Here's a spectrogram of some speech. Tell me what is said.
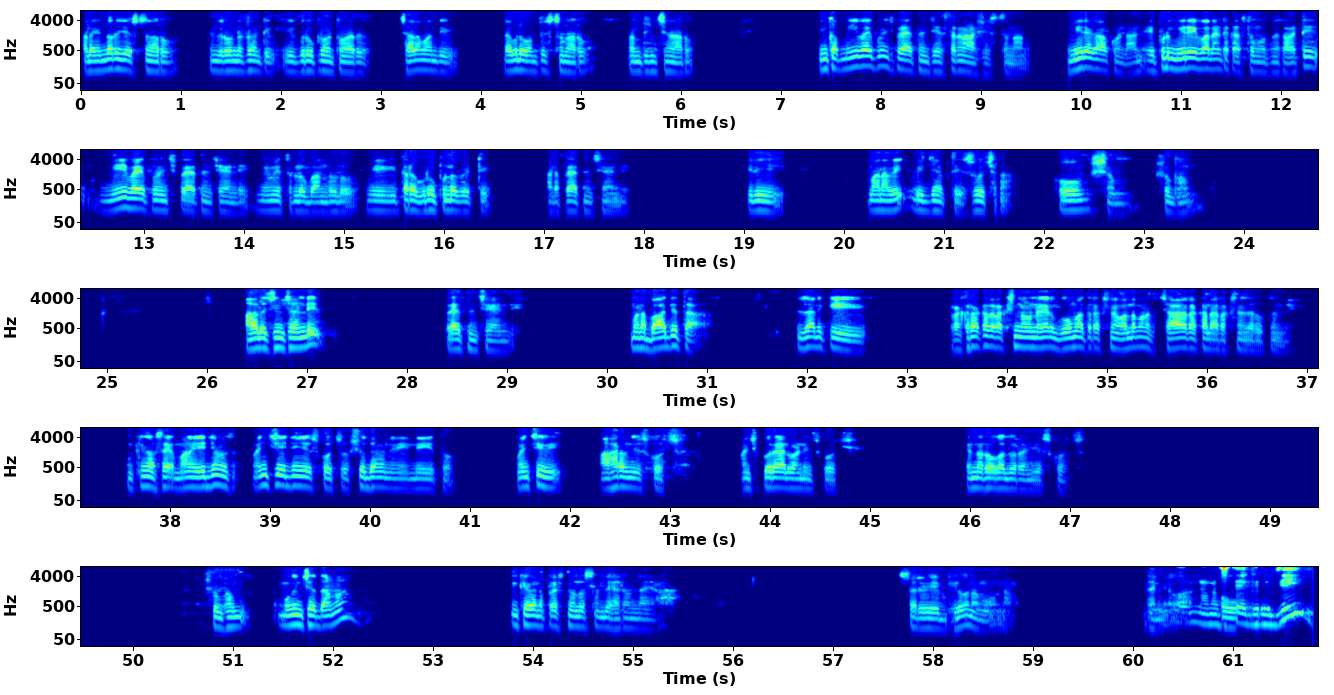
అలా ఎందరో చేస్తున్నారు. ఇందులో ఉన్నటువంటి ఈ గ్రూప్లో ఉంటున్నారు చాలా మంది డబ్బులు పంపిస్తున్నారు పంపించినారు. ఇంకా మీ వైపు నుంచి ప్రయత్నం చేస్తారని ఆశిస్తున్నాను. మీరే కాకుండా ఎప్పుడు మీరే ఇవ్వాలంటే కష్టం అవుతుంది కాబట్టి మీ వైపు నుంచి ప్రయత్నం చేయండి. మీ మిత్రులు బంధువులు మీ ఇతర గ్రూపుల్లో పెట్టి అలా ప్రయత్నం చేయండి. ఇది మన విజ్ఞప్తి సూచన. ఓం శం. శుభం. ఆలోచించండి ప్రయత్నం చేయండి. మన బాధ్యత నిజానికి రకరకాల రక్షణ ఉన్నాయి కానీ గోమాత రక్షణ వల్ల మనకు చాలా రకాల రక్షణ జరుగుతుంది. ముఖ్యంగా మన యజ్ఞం మంచి యజ్ఞం చేసుకోవచ్చు శుద్ధమైన నెయ్యితో. మంచి ఆహారం తీసుకోవచ్చు మంచి కూరగాయలు పండించుకోవచ్చు ఎన్నో రోగాలు దూరం చేసుకోవచ్చు. శుభం ముగించేద్దామా? ఇంకేమైనా ప్రశ్నలు సందేహాలు ఉన్నాయా? సర్వేభ్యో నమో నమః. ధన్యవాదాలు. నమస్తే గురుజీ.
